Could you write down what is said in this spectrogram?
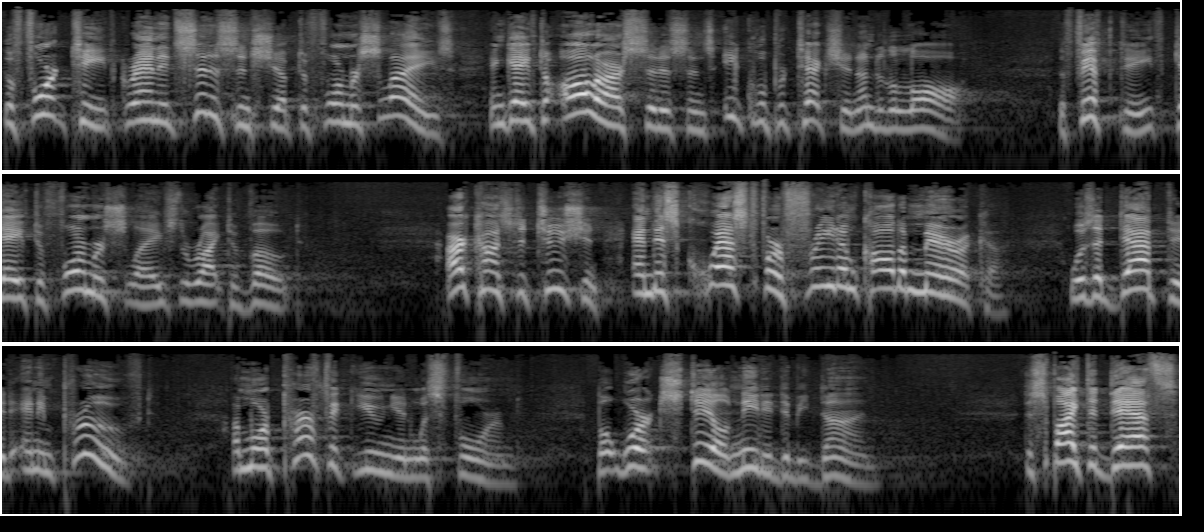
The 14th granted citizenship to former slaves and gave to all our citizens equal protection under the law. The 15th gave to former slaves the right to vote. Our Constitution and this quest for freedom called America was adapted and improved. A more perfect union was formed, but work still needed to be done. Despite the deaths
